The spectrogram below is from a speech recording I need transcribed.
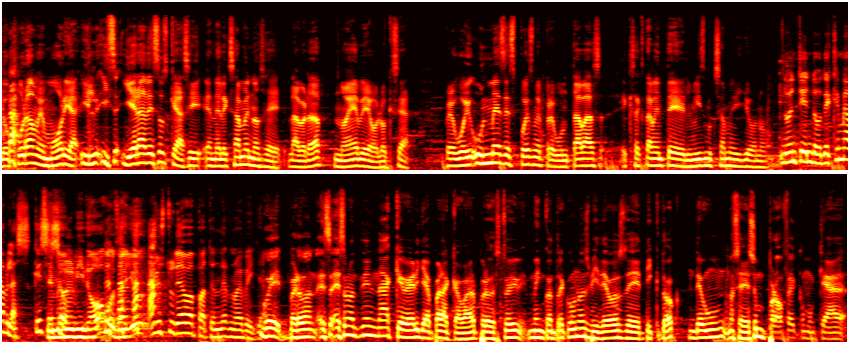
Yo pura memoria. Y, y- y era de esos que así, en el examen, no sé, la verdad, nueve o lo que sea. Pero, güey, un mes después me preguntabas exactamente el mismo examen y yo no. No entiendo, ¿de qué me hablas? ¿Qué es Se eso? me olvidó, o sea, yo, yo estudiaba para tener nueve ya. Güey, perdón, eso, eso no tiene nada que ver ya para acabar, pero estoy, me encontré con unos videos de TikTok de un, no sé, es un profe como que ah,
